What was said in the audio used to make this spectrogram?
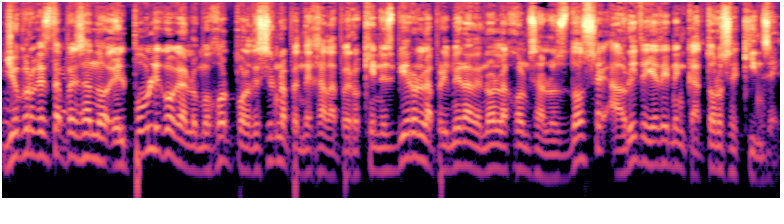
yo creo que está pensando el público que a lo mejor, por decir una pendejada, pero quienes vieron la primera de Nola Holmes a los 12, ahorita ya tienen 14, 15.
